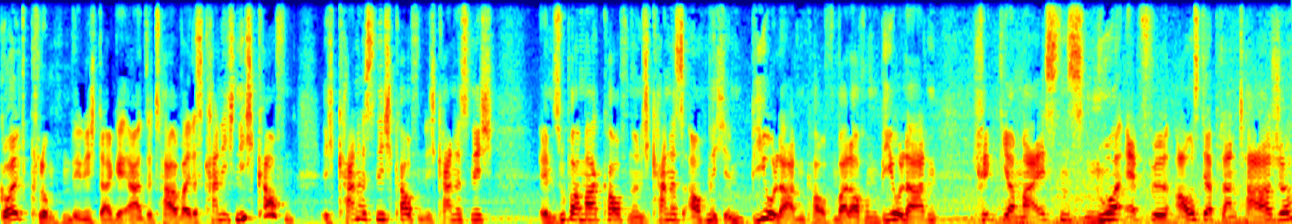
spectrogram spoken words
Goldklumpen, den ich da geerntet habe, weil das kann ich nicht kaufen. Ich kann es nicht kaufen. Ich kann es nicht im Supermarkt kaufen und ich kann es auch nicht im Bioladen kaufen, weil auch im Bioladen kriegt ihr meistens nur Äpfel aus der Plantage.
